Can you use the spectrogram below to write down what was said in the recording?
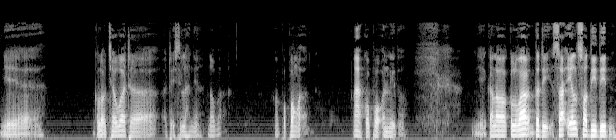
Ya, yeah. kalau Jawa ada ada istilahnya, apa? Popong, nah kopoan itu. Ya, kalau keluar tadi sail sodidin,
